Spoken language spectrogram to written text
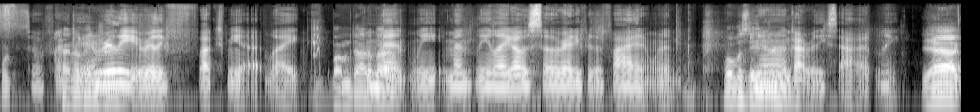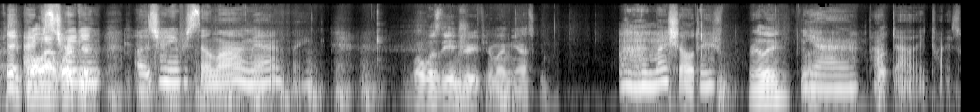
What so fucking. kind of it really, it really fucked me up. Like Bummed out about it. mentally, mentally. Like I was so ready for the fight. I wanted, What was the you know, I got really sad. Like Yeah, because you put all that work in. training. I was training for so long, man. Like What was the injury, if you don't mind me asking? Uh, my shoulder. Really? Yeah, popped out like twice.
